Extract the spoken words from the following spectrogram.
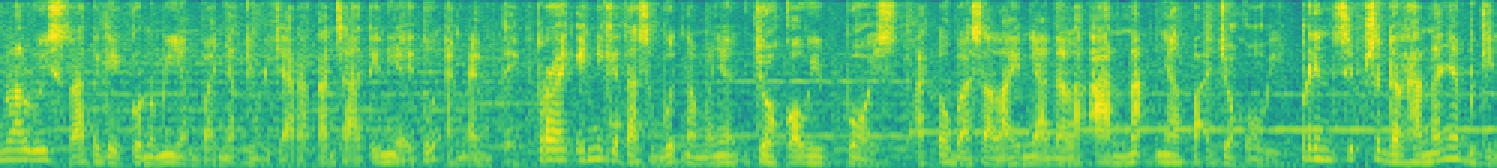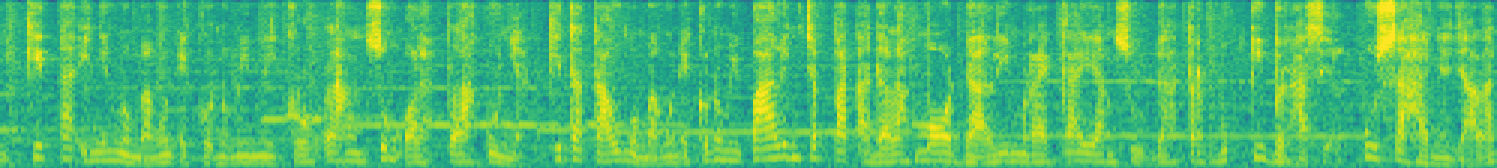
melalui strategi ekonomi yang banyak dibicarakan saat ini yaitu MMT. Proyek ini kita sebut namanya Jokowi Boys atau bahasa lainnya adalah anaknya Pak Jokowi. Prinsip sederhananya begini, kita ingin membangun ekonomi mikro langsung oleh pelakunya. Kita tahu membangun ekonomi paling cepat adalah modali mereka yang sudah terbukti berhasil. Usahanya jalan,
